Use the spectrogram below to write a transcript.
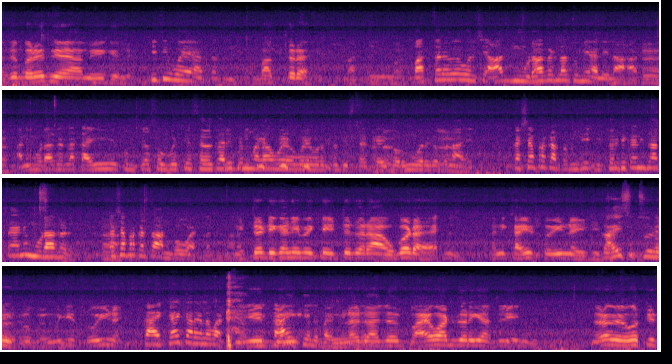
असे बरेच आम्ही केले. किती वय आहे आता तुमचं? बहात्तर आहे. बहात्तराव्या वर्षी आज मुडागडला तुम्ही आलेला आहात. आणि मुडागडला काही तुमच्या सोबतचे सहकारी पण मला वय- वयोवृद्ध दिसतात काही तरुण वर्ग पण आहेत. कशा प्रकारचा म्हणजे इतर ठिकाणी जात आहे आणि मुडागड कशा प्रकारचा अनुभव वाटला तुम्हाला? इतर ठिकाणी पेक्षा इथे जरा अवघड आहे आणि काही सोयी नाही. काही सुचले म्हणजे सोयी नाही. काय काय करायला वाटतं? म्हणजे काय केलं पाहिजे? जर पायवाट जरी असली जरा व्यवस्थित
